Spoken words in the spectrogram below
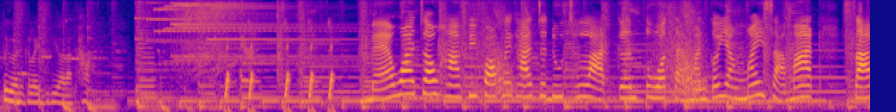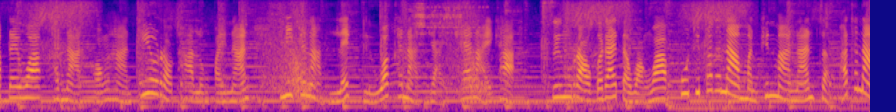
เตือนกันเลยทีเดียวละค่ะ แม้ว่าเจ้าฮาฟิฟ็อกนะคะ จะดูฉลาดเกินตัว แต่มันก็ยังไม่สามารถ ทราบได้ว่าขนาดของอาหารที่เราทานลงไปนั้น มีขนาดเล็กหรือว่าขนาดใหญ่แค่ไหนค่ะ ซึ่งเราก็ได้แต่หวังว่าผู้ที่พัฒนามันขึ้นมานั้นจะพัฒนา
